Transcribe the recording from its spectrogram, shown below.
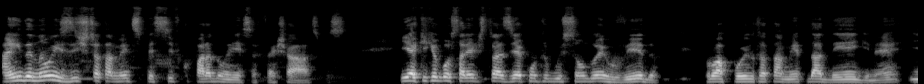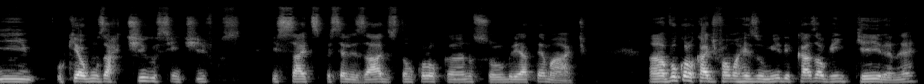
ainda não existe tratamento específico para a doença, fecha aspas. E é aqui que eu gostaria de trazer a contribuição do Ayurveda para o apoio do tratamento da dengue, né? E o que alguns artigos científicos e sites especializados estão colocando sobre a temática. Ah, vou colocar de forma resumida e caso alguém queira, né,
